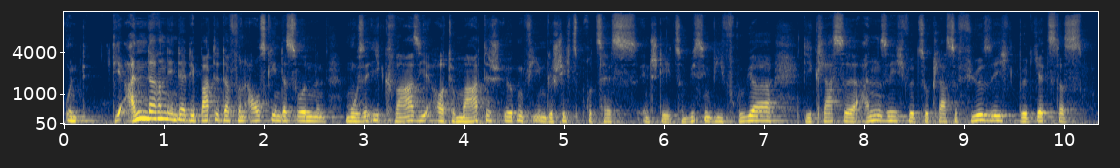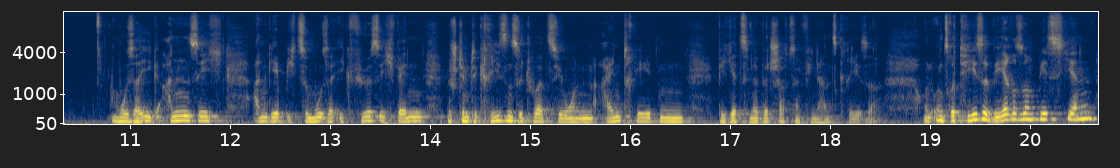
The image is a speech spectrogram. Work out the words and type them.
Und die anderen in der Debatte davon ausgehen, dass so ein Mosaik quasi automatisch irgendwie im Geschichtsprozess entsteht. So ein bisschen wie früher die Klasse an sich wird zur Klasse für sich, wird jetzt das Mosaik an sich angeblich zum Mosaik für sich, wenn bestimmte Krisensituationen eintreten, wie jetzt in der Wirtschafts- und Finanzkrise. Und unsere These wäre so ein bisschen,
